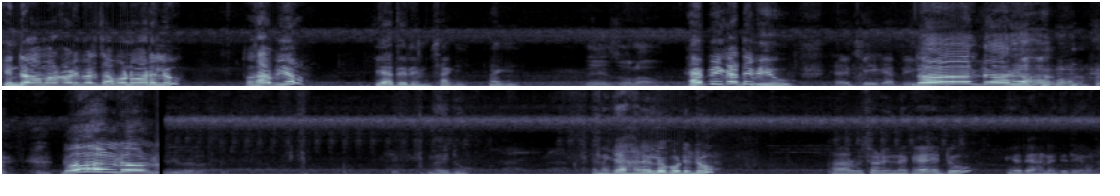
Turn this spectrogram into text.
কিন্তু আমাৰ ঘৰত এইবাৰ যাব নোৱাৰিলোঁ। তথাপিও ইয়াতে দিম চাকি নেকি? হেপী কাতি বিহু। কাতি দল দল। দল দল। এইটো। এনেকৈ সানি লৈ খুঁটিটো। তাৰপিছত এনেকৈ এইটো ইয়াতে সানি দিলে হ'ল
